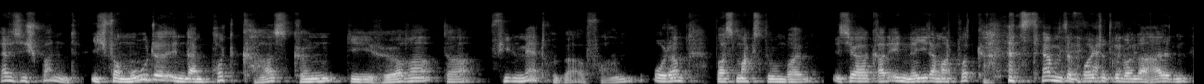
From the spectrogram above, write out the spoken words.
Ja, das ist spannend. Ich vermute, in deinem Podcast können die Hörer da viel mehr drüber erfahren. Oder was machst du? Weil ist ja gerade in, ne? jeder macht Podcast. Wir haben uns ja heute drüber unterhalten.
